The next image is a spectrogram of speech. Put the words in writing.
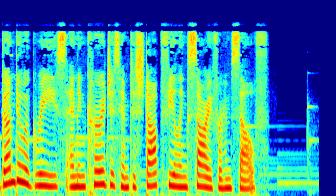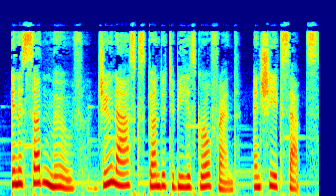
Gundu agrees and encourages him to stop feeling sorry for himself. In a sudden move, June asks Gundu to be his girlfriend, and she accepts.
